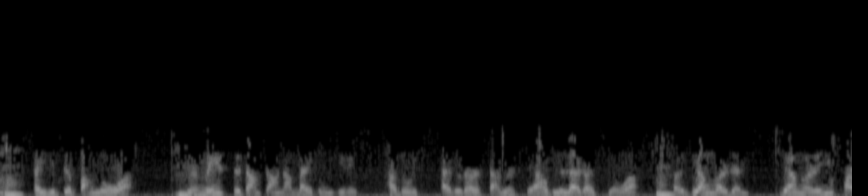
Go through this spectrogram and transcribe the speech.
嗯。他一直帮着我，就是每次上商场买东西的，他都开着他的三轮车，好比来这接我。嗯。呃，两个人，两个人一块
